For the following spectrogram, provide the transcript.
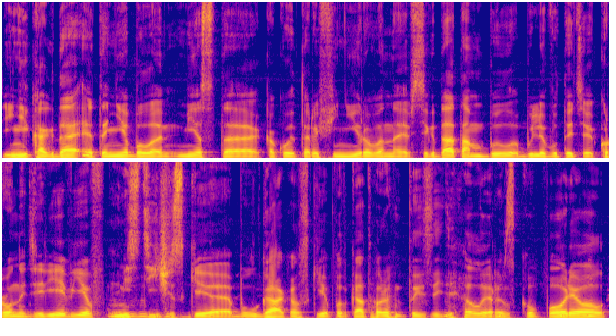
И никогда это не было место какое-то рафинированное. Всегда там был, были вот эти кроны деревьев мистические, булгаковские, под которыми ты сидел и раскупоривал,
